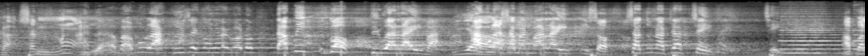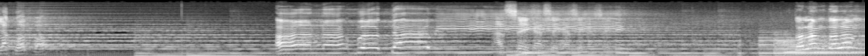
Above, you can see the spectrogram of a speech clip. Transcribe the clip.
Gak seneng. Lah pakmu lagu sing ngono-ngono. Tapi engko diwarai, Pak. Iya. Aku lak sampean marai iso. Satu nada C. C. Apa lagu apa? Anak Betawi. Asik, asik, asik, asik. Tolong, tolong,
